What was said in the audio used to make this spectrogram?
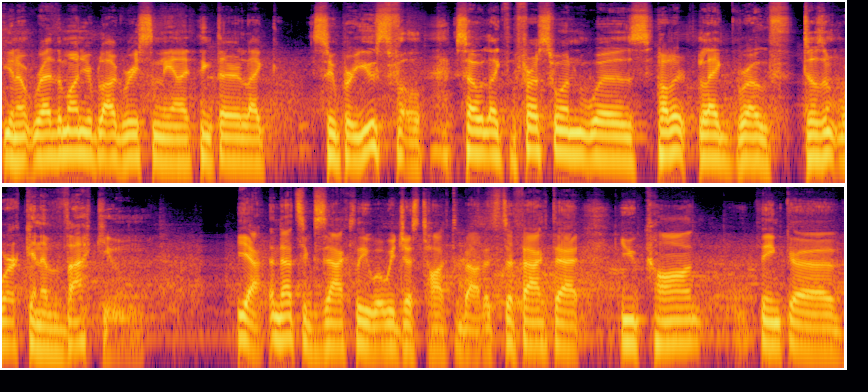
you know read them on your blog recently and I think they're like super useful. So like the first one was product led growth doesn't work in a vacuum. Yeah, and that's exactly what we just talked about. It's the fact that you can't think of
